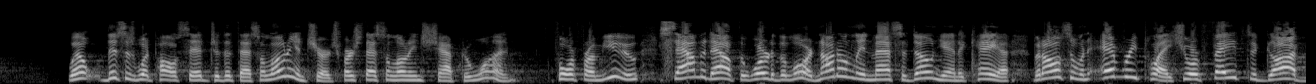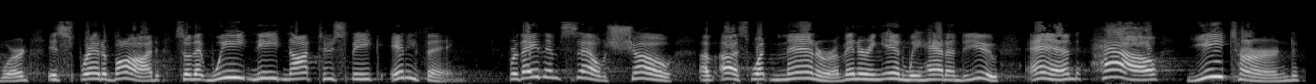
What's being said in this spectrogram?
Well, this is what Paul said to the Thessalonian church, 1 Thessalonians chapter 1. For from you sounded out the word of the Lord, not only in Macedonia and Achaia, but also in every place. Your faith to Godward is spread abroad, so that we need not to speak anything. For they themselves show of us what manner of entering in we had unto you, and how ye turned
